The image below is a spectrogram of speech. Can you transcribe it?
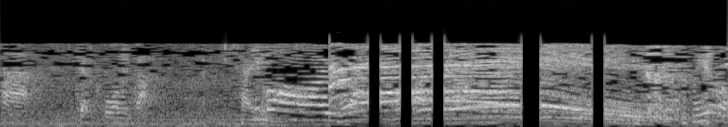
ดียวเพราะว่าพัชชาจะควงกับพี่บอยไม่โยก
